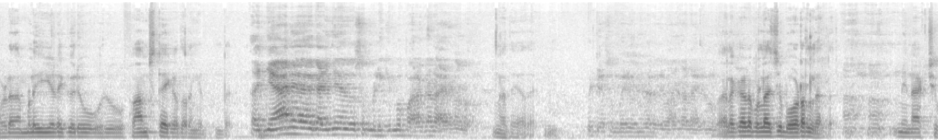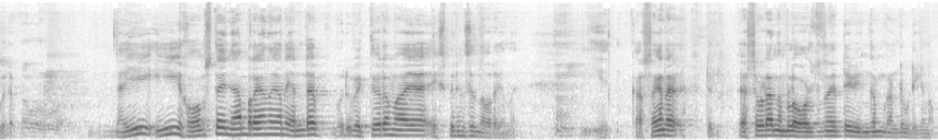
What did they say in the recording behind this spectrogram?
അവിടെ നമ്മൾ ഈ ഇടയ്ക്ക് ഒരു ഒരു ഫാം സ്റ്റേ ഒക്കെ തുടങ്ങിയിട്ടുണ്ട്. ഞാൻ കഴിഞ്ഞ ദിവസം വിളിക്കുമ്പോൾ പാലക്കാടായിരുന്നല്ലോ. അതെ അതെ. പാലക്കാട് പൊള്ളാച്ചി ബോർഡറിലത് മീനാക്ഷിപുരം. ഈ ഈ ഹോം സ്റ്റേ ഞാൻ പറയുന്നത് കാരണം എന്റെ ഒരു വ്യക്തിപരമായ എക്സ്പീരിയൻസ് എന്ന് പറയുന്നത്. ഈ കർഷകന്റെ രക്ഷപ്പെടാൻ നമ്മൾ ഓൾട്ടർനേറ്റീവ് ഇൻകം കണ്ടുപിടിക്കണം.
